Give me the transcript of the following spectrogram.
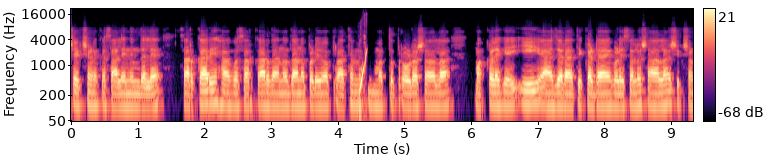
ಶೈಕ್ಷಣಿಕ ಸಾಲಿನಿಂದಲೇ ಸರ್ಕಾರಿ ಹಾಗೂ ಸರ್ಕಾರದ ಅನುದಾನ ಪಡೆಯುವ ಪ್ರಾಥಮಿಕ ಮತ್ತು ಪ್ರೌಢಶಾಲಾ ಮಕ್ಕಳಿಗೆ ಈ ಹಾಜರಾತಿ ಕಡ್ಡಾಯಗೊಳಿಸಲು ಶಾಲಾ ಶಿಕ್ಷಣ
